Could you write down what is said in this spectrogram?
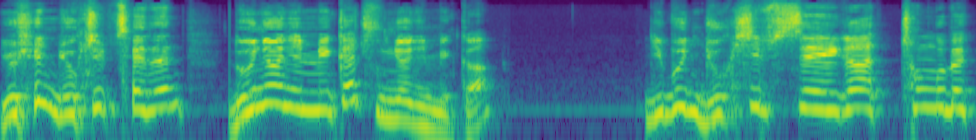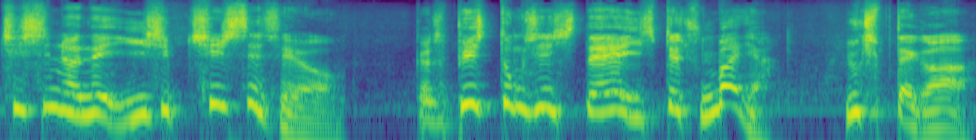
요즘 60세는 노년입니까? 중년입니까? 이분 60세가 1970년에 27세세요. 그래서 PC통신 시대 20대 중반이야. 60대가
